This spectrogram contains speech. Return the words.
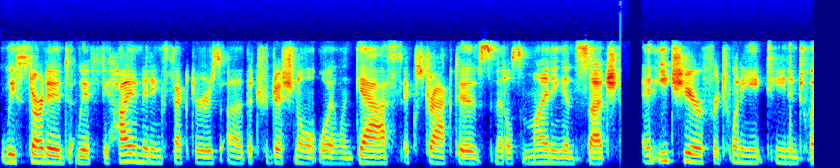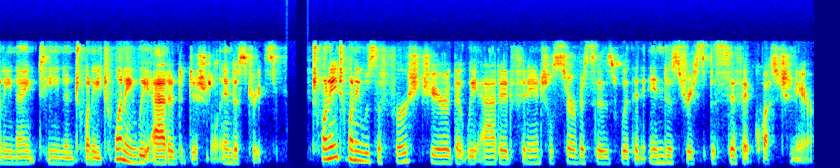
we started with the high emitting sectors, uh, the traditional oil and gas, extractives, metals and mining, and such. And each year for 2018 and 2019 and 2020, we added additional industries. 2020 was the first year that we added financial services with an industry specific questionnaire.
